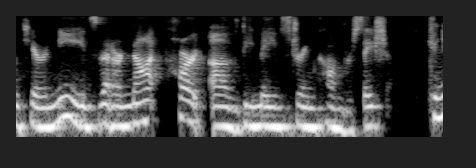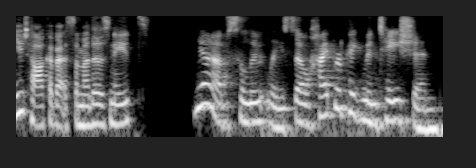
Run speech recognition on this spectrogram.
skincare needs that are not part of the mainstream conversation. Can you talk about some of those needs? Yeah, absolutely. So, hyperpigmentation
